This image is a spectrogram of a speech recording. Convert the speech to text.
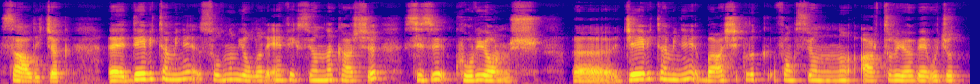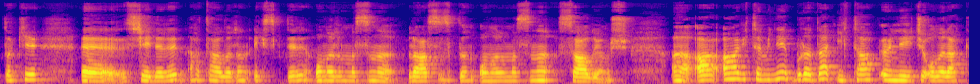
sağlayacak. E, D vitamini solunum yolları enfeksiyonuna karşı sizi koruyormuş. E, C vitamini bağışıklık fonksiyonunu artırıyor ve vücuttaki e, şeylerin, hataların, eksiklerin onarılmasını, rahatsızlıkların onarılmasını sağlıyormuş. A, A vitamini burada iltihap önleyici olarak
